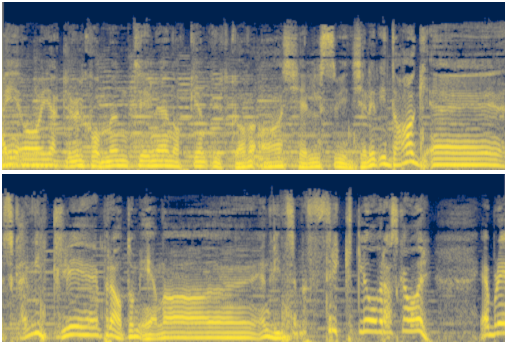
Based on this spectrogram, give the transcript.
Hei og hjertelig velkommen til nok en utgave av Kjell Svinkjeller. I dag eh, skal jeg virkelig prate om en, av, en vin som jeg ble fryktelig overraska over. Jeg ble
